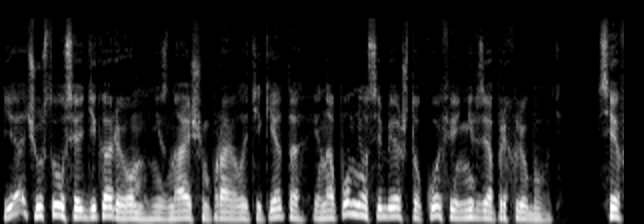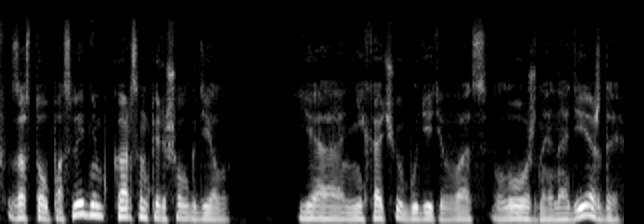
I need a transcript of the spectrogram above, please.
Я чувствовал себя дикарем, не знающим правил этикета, и напомнил себе, что кофе нельзя прихлебывать. Сев за стол последним, Карсон перешел к делу. «Я не хочу будить в вас ложные надежды,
